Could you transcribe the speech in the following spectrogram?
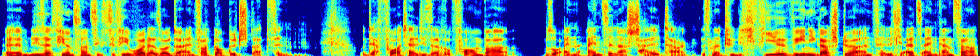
äh, dieser 24. Februar, der sollte einfach doppelt stattfinden. Und der Vorteil dieser Reform war, so ein einzelner Schalttag ist natürlich viel weniger störanfällig als ein ganzer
